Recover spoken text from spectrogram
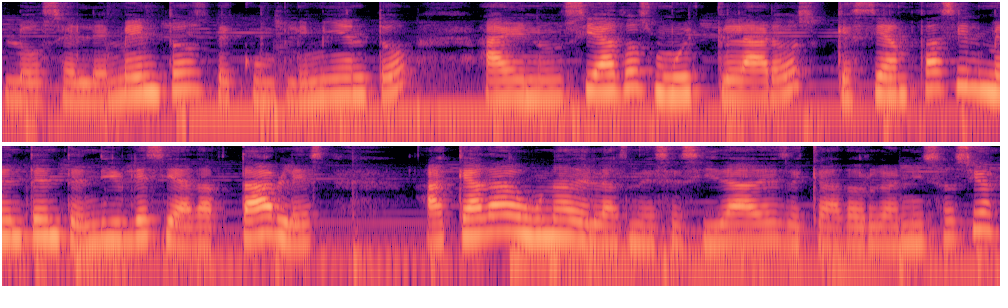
los elementos de cumplimiento a enunciados muy claros que sean fácilmente entendibles y adaptables a cada una de las necesidades de cada organización.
